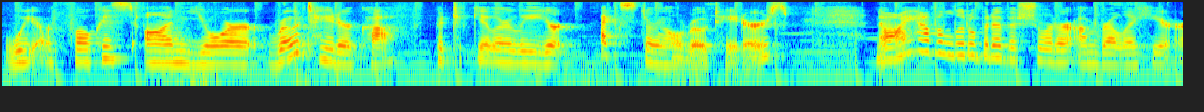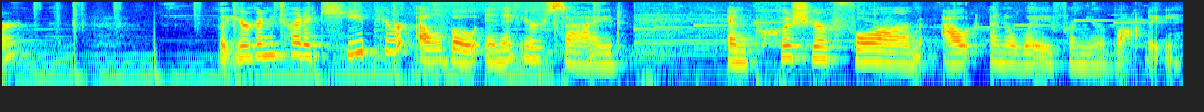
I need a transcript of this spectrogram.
We are focused on your rotator cuff, particularly your external rotators. Now I have a little bit of a shorter umbrella here, but you're gonna try to keep your elbow in at your side and push your forearm out and away from your body.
